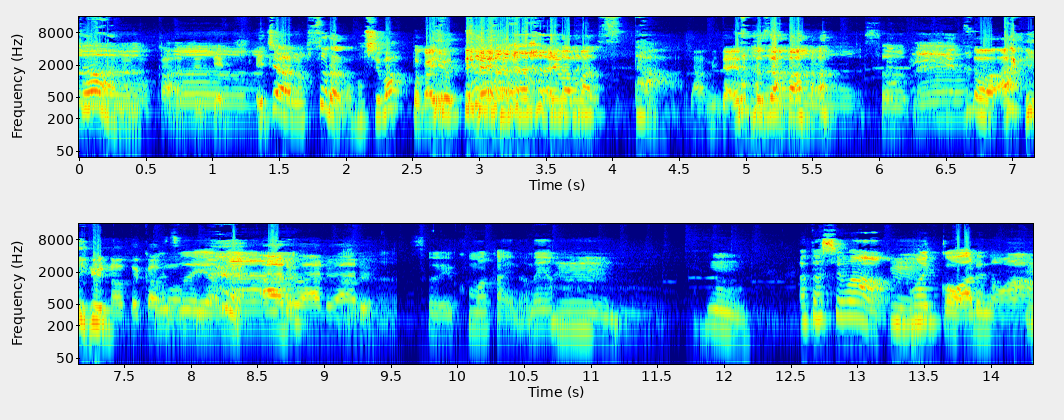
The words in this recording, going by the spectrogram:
ターなのかって言うん。って、え、じゃああの、空の星は？とか言って、あれはまあ、スターだ、みたいなーさ、うんそうね。そう、ああいうのとかも。むずいよね。あるあるあるうん。そういう細かいのね。うん。うんうん私は、うんもう一個あるのは、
